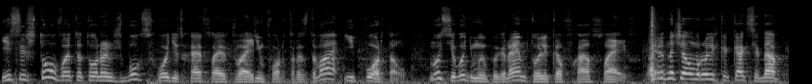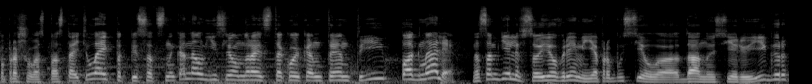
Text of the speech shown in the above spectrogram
Если что, в этот Orange Box входит Half-Life 2, Team Fortress 2 и Portal. Но сегодня мы поиграем только в Half-Life. Перед началом ролика, как всегда, попрошу вас поставить лайк, подписаться на канал, если вам нравится такой контент, и погнали! На самом деле, в свое время я пропустил э, данную серию игр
